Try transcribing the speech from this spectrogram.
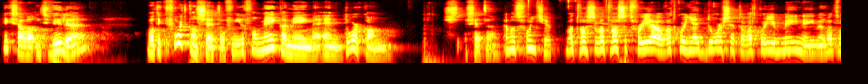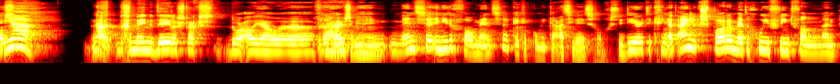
ik zou wel iets willen wat ik voort kan zetten. Of in ieder geval mee kan nemen en door kan zetten. En wat vond je? Wat was, wat was het voor jou? Wat kon jij doorzetten? Wat kon je meenemen? Wat was Ja, nou, de gemene deler straks door al jouw eh, verhuizingen Ja, heen? Mensen, in ieder geval mensen. Kijk, ik heb communicatiewetenschap gestudeerd. Ik ging uiteindelijk sparren met een goede vriend van mijn,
